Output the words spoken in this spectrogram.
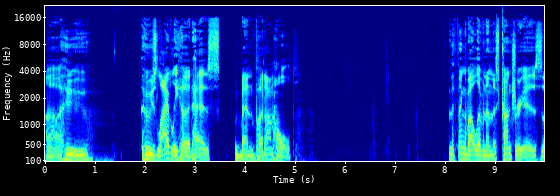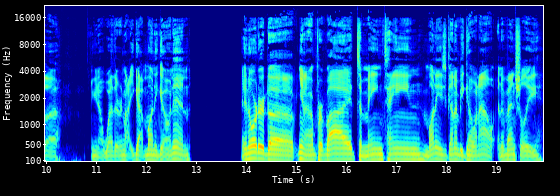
uh, who whose livelihood has been put on hold. the thing about living in this country is, uh, you know, whether or not you got money going in, in order to, you know, provide, to maintain, money's to be going out. And eventually,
